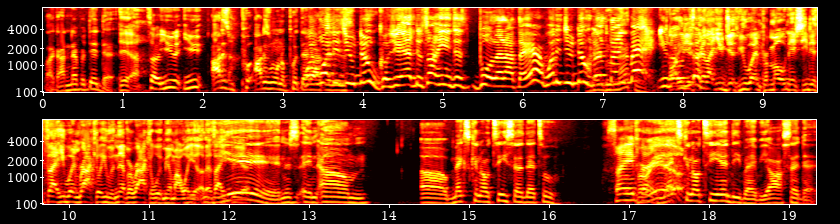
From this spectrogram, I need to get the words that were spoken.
Like I never did that. Yeah. So you you. I just put. I just want to put that. Well, out what there did just- you do? Because you had to do something. You didn't just pull that out the air. What did you do? Let's do think nothing. back. You know, or you just feel like you just you wasn't promoting it. She just like he wasn't rocking. He was never rocking with me on my way up. That's how you Yeah, feel. and, it's, and um, uh, Mexican OT said that too. same For thing. real? Mexican OT and DaBaby, y'all said that.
